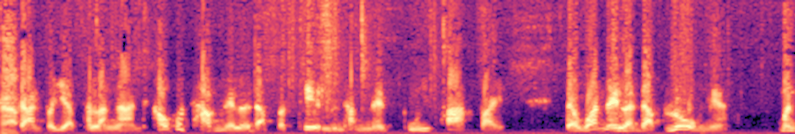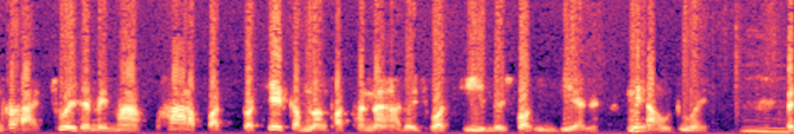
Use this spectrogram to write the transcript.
ครับการประหยัดพลังงานเขาก็ทำในระดับประเทศหรือทำในภูมิภาคไป แต่ว่าในระดับโลกเนี่ย มันก็อาจช่วยได้ไม่มากภาพประเทศกำลังพัฒนา โดยเฉพาะจีนโดยเฉพาะอินเดียเนี่ยไม่เอาด้วยอืม แต่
